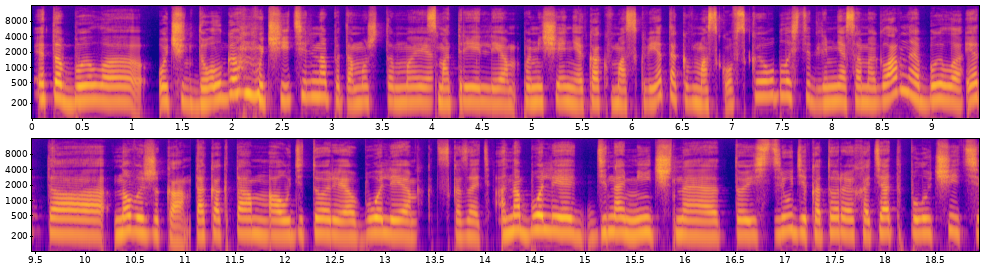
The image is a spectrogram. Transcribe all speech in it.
Это было очень долго, мучительно, потому что мы смотрели помещения как в Москве, так и в Московской области. Для меня самое главное было это новый ЖК, так как там аудитория более, как это сказать, она более динамичная, то есть люди, которые хотят получить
